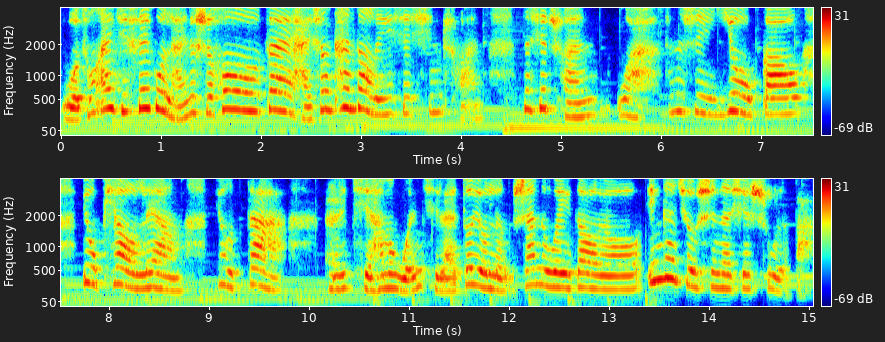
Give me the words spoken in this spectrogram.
我从埃及飞过来的时候，在海上看到了一些新船。那些船，哇，真的是又高又漂亮又大，而且它们闻起来都有冷杉的味道哟。应该就是那些树了吧？”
